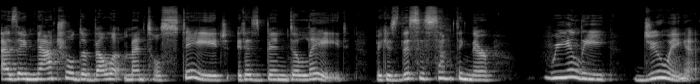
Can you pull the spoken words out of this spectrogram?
as a natural developmental stage, it has been delayed because this is something they're really doing it.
